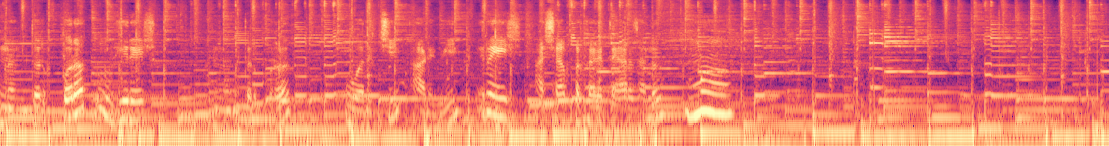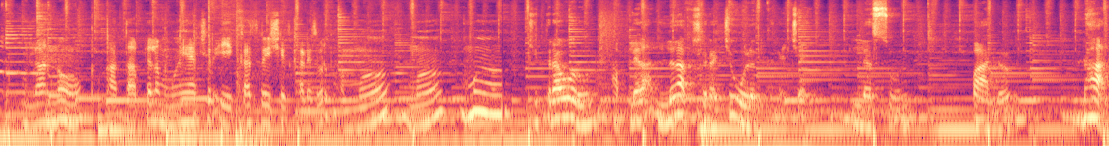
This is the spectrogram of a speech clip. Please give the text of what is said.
नंतर परत उभी रेष. नंतर परत वरची आडवी रेष. अशा प्रकारे तयार झालं म. मुलांनो आता आपल्याला म हे अक्षर एकाच रेषेत काढायचं बरं का. म म म. चित्रावरून आपल्याला ल अक्षराची ओळख करायची आहे. लसूण पालक ढाल.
